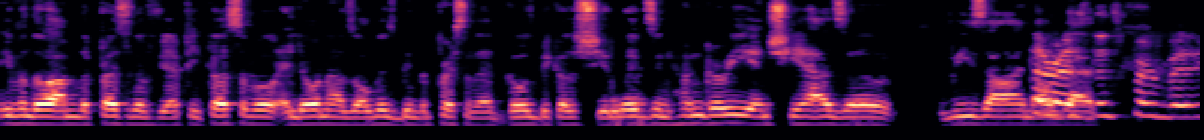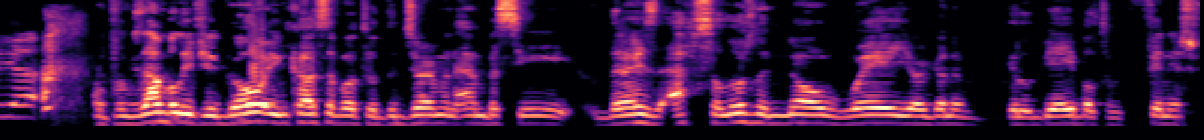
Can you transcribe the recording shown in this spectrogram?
even though I'm the president of EYP Kosovo, Eliona has always been the person that goes because she lives in Hungary and she has a visa and the all that. residence permit, yeah. And for example, if you go in Kosovo to the German embassy, there is absolutely no way you're gonna be able to finish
